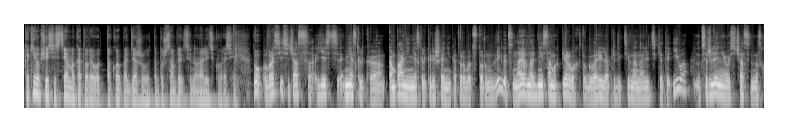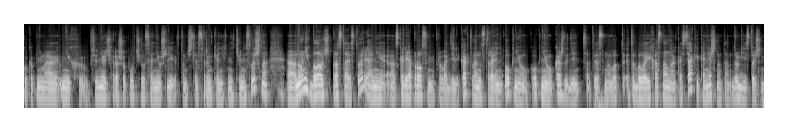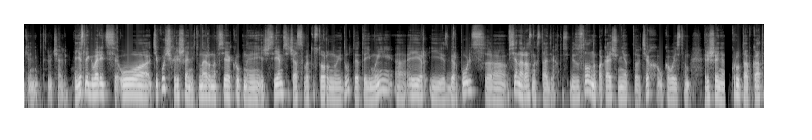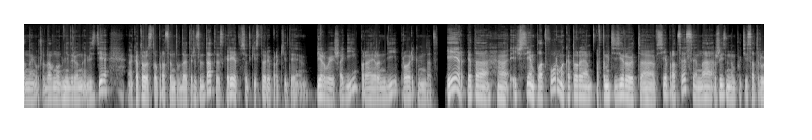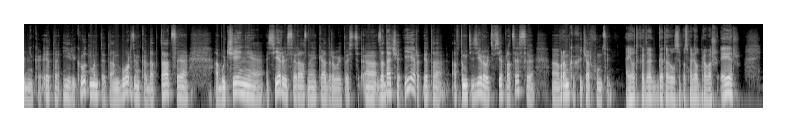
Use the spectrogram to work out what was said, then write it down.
Какие вообще системы, которые вот такое поддерживают, там ту же самую предиктивную аналитику в России? Ну, в России сейчас есть несколько компаний, несколько решений, которые в эту сторону двигаются. Наверное, одни из самых первых, кто говорили о предиктивной аналитике, это Ива. Но, к сожалению, сейчас, насколько я понимаю, у них все не очень хорошо получилось, они ушли, в том числе с рынка, о них ничего не слышно. А, но у них была очень простая история, они а, скорее опросами проводили. Как твое настроение? Ок, не ок, ок, не ок, каждый день, соответственно. Вот это было их основной костяк, и, конечно, там другие источники они подключали. Если говорить о текущих решениях, то, наверное, все крупные HCM сейчас в эту сторону идут. Это и мы, э, Air, и Сберпульс. Э, все на разных стадиях. То есть, безусловно, пока еще нет тех, у кого есть там решение круто обкатанное, уже давно внедренное везде, которое 100% дает результаты. Скорее, это все-таки история про какие-то первые шаги, про R&D, про рекомендации. Air — это HCM-платформа, которая автоматизирует все процессы на жизненном пути сотрудника. Это и рекрутмент, это анбординг, адаптация, обучение, сервисы разные кадровые. То есть э, задача Air — это автоматизировать все процессы э, в рамках HR-функций. А я вот когда готовился, посмотрел про ваш Air,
